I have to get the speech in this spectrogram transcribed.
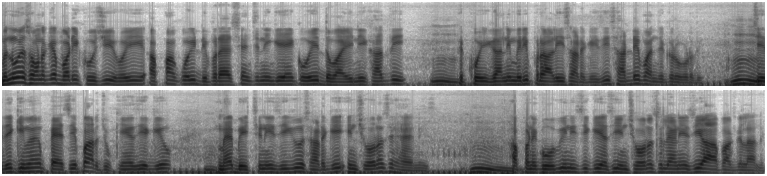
ਮੈਨੂੰ ਇਹ ਸੁਣ ਕੇ ਬੜੀ ਖੁਸ਼ੀ ਹੋਈ। ਆਪਾਂ ਕੋਈ ਡਿਪਰੈਸ਼ਨ ਚ ਨਹੀਂ ਗਏ ਕੋਈ ਦਵਾਈ ਨਹੀਂ ਖਾਧੀ। ਤੇ ਕੋਈ ਗੱਲ ਨਹੀਂ ਮੇਰੀ ਪਰਾਲੀ ਸੜ ਗਈ ਸੀ 5.5 ਕਰੋੜ ਦੀ। ਜਿਹਦੇ ਕਿ ਮੈਂ ਪੈਸੇ ਭਰ ਚੁੱਕੇ ਸੀ ਅੱਗੇ ਮੈਂ ਵੇਚਣੀ ਸੀਗੀ ਉਹ ਸੜ ਗਈ ਇੰਸ਼ੋਰੈਂਸ ਹੈ ਨਹੀਂ ਸੀ। ਆਪਣੇ ਕੋਲ ਵੀ ਨਹੀਂ ਸੀ ਕਿ ਅਸੀਂ ਇੰਸ਼ੋਰੈਂਸ ਲੈਣੀ ਸੀ ਆਪ ਅੱਗ ਲਾ ਲੇ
